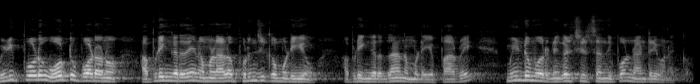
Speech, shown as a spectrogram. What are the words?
விழிப்போடு ஓட்டு போடணும் அப்படிங்கிறதை நம்மளால் புரிஞ்சுக்க முடியும் அப்படிங்கிறது தான் நம்முடைய பார்வை. மீண்டும் ஒரு நிகழ்ச்சியில் சந்திப்போம். நன்றி வணக்கம்.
